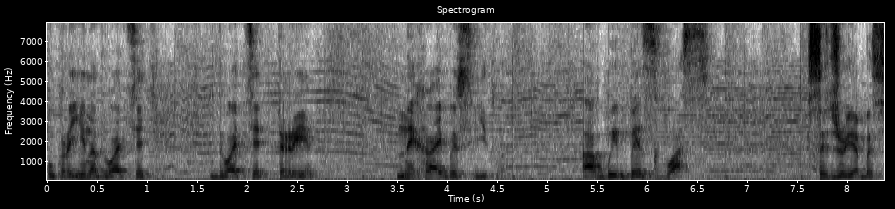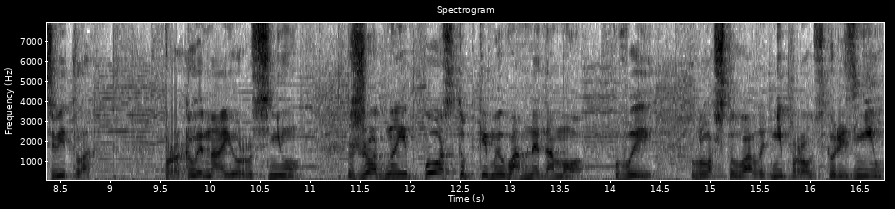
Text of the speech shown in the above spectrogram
Україна 2023. Нехай без світла, аби без вас. Сиджу я без світла, проклинаю русню. Жодної поступки ми вам не дамо. Ви влаштували Дніпровську різню.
